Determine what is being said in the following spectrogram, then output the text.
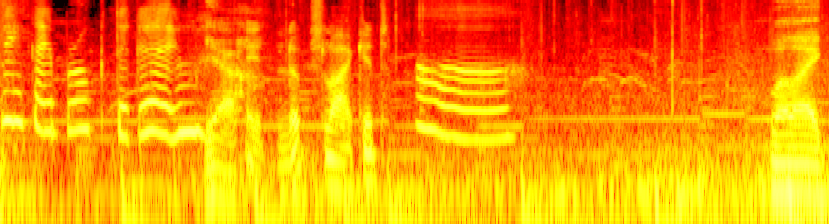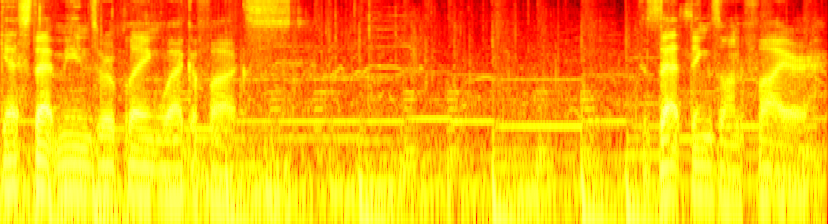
think I broke the game. Yeah. It looks like it. Oh. Well, I guess that means we're playing Whack-a-Fox. Because that thing's on fire.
